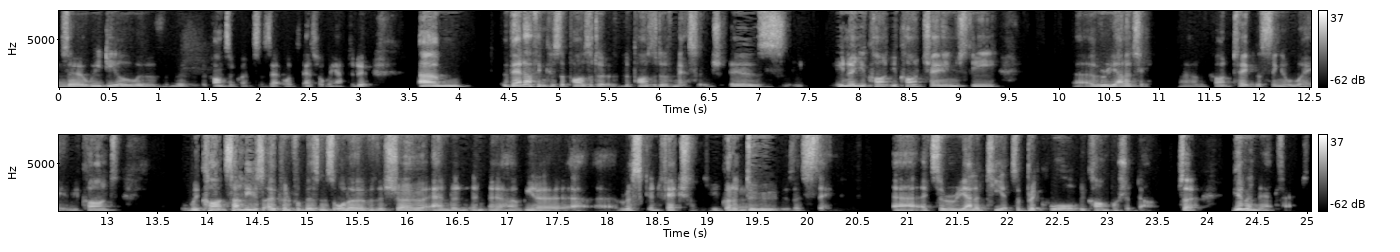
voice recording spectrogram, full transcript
Mm. So we deal with, with the consequences. That, that's what we have to do. Um, that I think is the positive. The positive message is, you know, you can't you can't change the uh, reality. Uh, we can't take this thing away. We can't we can't suddenly just open for business all over the show and, and uh, you know uh, uh, risk infections. We've got to mm. do this thing. Uh, it's a reality. It's a brick wall. We can't push it down. So, given that fact,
